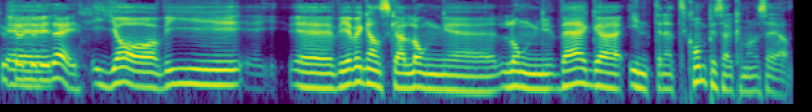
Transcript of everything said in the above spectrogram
Hur kände Eh, vi dig? Ja, vi, eh, vi är väl ganska lång, eh, långväga internetkompisar kan man väl säga.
